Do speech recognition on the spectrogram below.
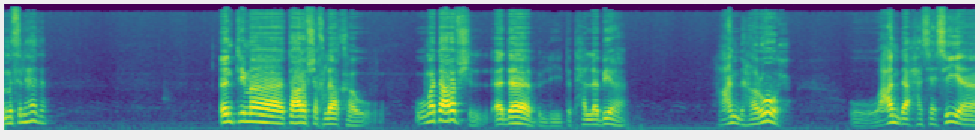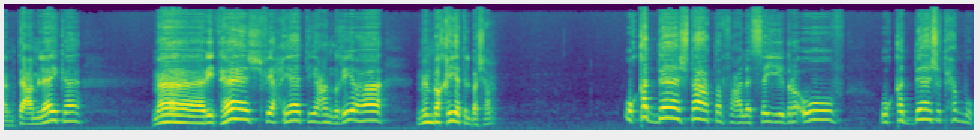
مثل هذا. أنت ما تعرفش أخلاقها و... وما تعرفش الآداب اللي تتحلى بها عندها روح وعندها حساسية متاع ملايكة ما ريتهاش في حياتي عند غيرها من بقية البشر. وقداش تعطف على السيد رؤوف وقداش تحبه.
